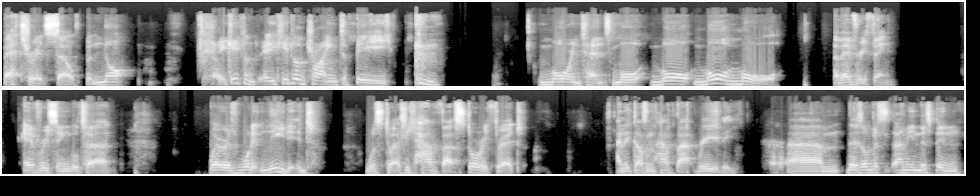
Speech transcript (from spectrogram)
better itself, but not. It keeps on. It keeps on trying to be more intense, more, more, more, more of everything, every single turn. Whereas what it needed was to actually have that story thread, and it doesn't have that really. Um, there's obviously, I mean, there's been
